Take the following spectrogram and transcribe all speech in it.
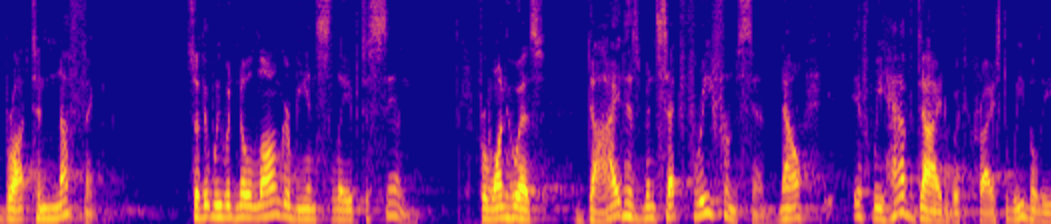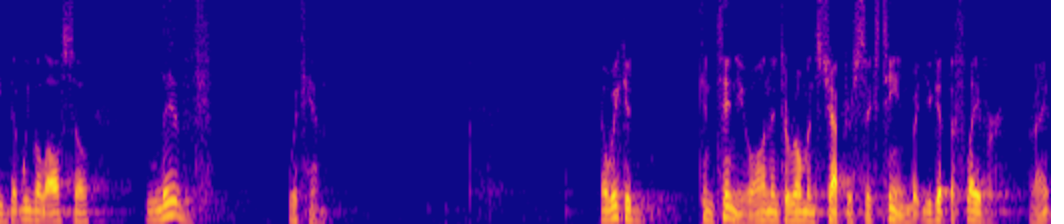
brought to nothing, so that we would no longer be enslaved to sin. For one who has died has been set free from sin. Now, if we have died with Christ, we believe that we will also live with him. Now, we could continue on into Romans chapter 16, but you get the flavor, right?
